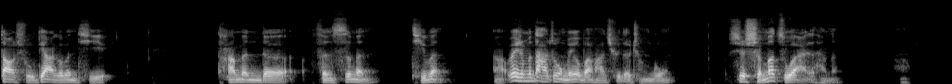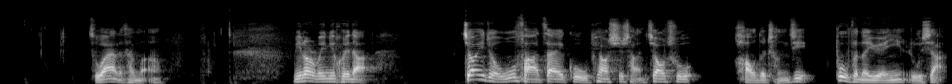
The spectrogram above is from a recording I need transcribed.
倒数第二个问题，他们的粉丝们提问啊，为什么大众没有办法取得成功？是什么阻碍了他们啊？阻碍了他们啊？米勒维尼回答。交易者无法在股票市场交出好的成绩，部分的原因如下：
